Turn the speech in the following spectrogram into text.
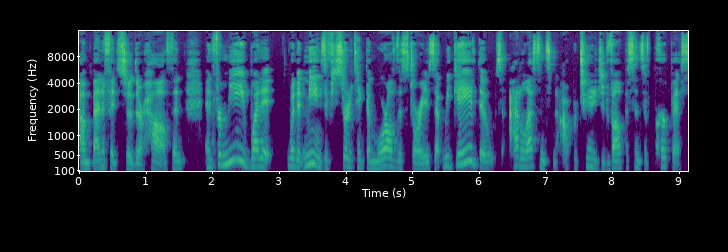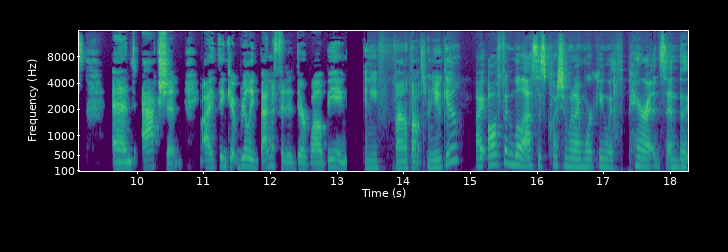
um, benefits to their health. And and for me, what it what it means, if you sort of take the moral of the story, is that we gave those adolescents an opportunity to develop a sense of purpose and action. I think it really benefited their well being. Any final thoughts from you, Gail? I often will ask this question when I'm working with parents, and the,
